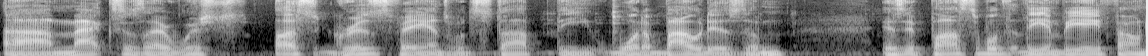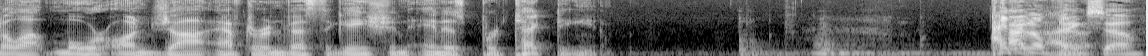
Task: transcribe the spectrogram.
Uh, Max says, I wish us Grizz fans would stop the whataboutism. Is it possible that the NBA found a lot more on Ja after investigation and is protecting him? I don't, think so,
